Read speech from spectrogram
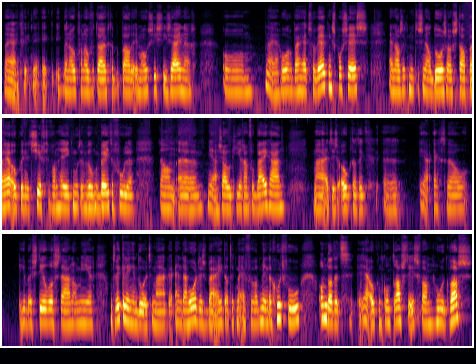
nou ja, ik, ik, ik ben ook van overtuigd dat bepaalde emoties die zijn er om, nou ja, horen bij het verwerkingsproces. En als ik nu te snel door zou stappen, hè, ook in het shiften van hé, hey, ik moet en wil me beter voelen, dan uh, ja, zou ik hieraan voorbij gaan. Maar het is ook dat ik uh, ja, echt wel hierbij stil wil staan om hier ontwikkelingen door te maken. En daar hoort dus bij dat ik me even wat minder goed voel, omdat het ja, ook een contrast is van hoe ik was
